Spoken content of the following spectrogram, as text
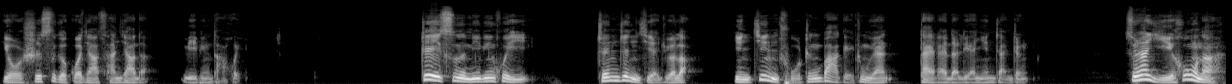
有十四个国家参加的弭兵大会。这次弭兵会议真正解决了因晋楚争霸给中原带来的连年战争。虽然以后呢，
